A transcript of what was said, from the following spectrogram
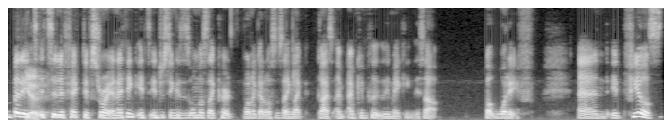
But it's Yeah. it's an effective story. And i think it's interesting because it's almost like kurt vonnegut also saying like guys I'm, I'm completely making this up. But what if? And it feels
